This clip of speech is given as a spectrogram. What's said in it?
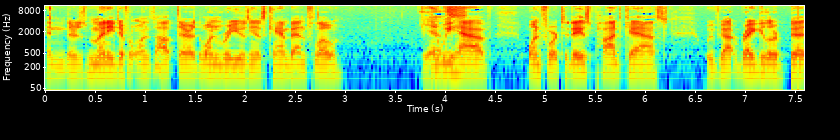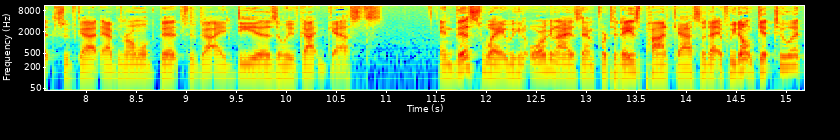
and there's many different ones out there the one we're using is kanban flow Yes. and we have one for today's podcast we've got regular bits we've got abnormal bits we've got ideas and we've got guests and this way we can organize them for today's podcast so that if we don't get to it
